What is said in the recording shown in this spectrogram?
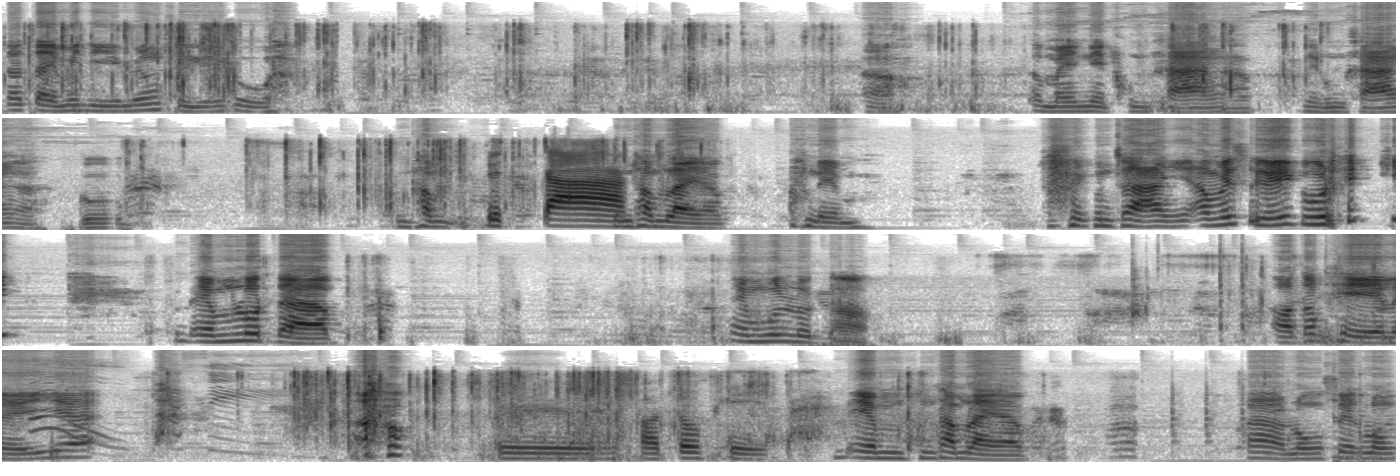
ถ้าใจไม่ดีไม่ต้องซื้อให้กูอะอ้าวทำไมเน็ตคุณค้างครับ เน็ตคุณค้างเหรอะ กูคุณทำ เด็ดกาคุณทำอะไรครับเนมทำไมคุณช้างอย่างงี้เอาไม่ซื้อให้กูเลยคุณเอ็มหลุดอะครับ เอ็มคุณหลุดอ้าอะวออโต้เพย์เลยไอ้เหี้ยสี่อ้าวเออออโต้เพย์ไปคุณเอ็มคุณทำอะไรครับอ้าวลงเสือกลง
